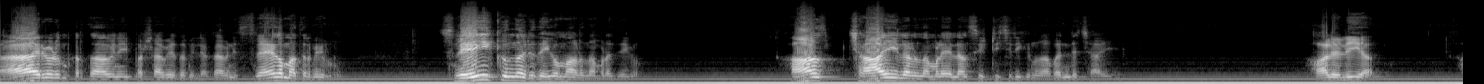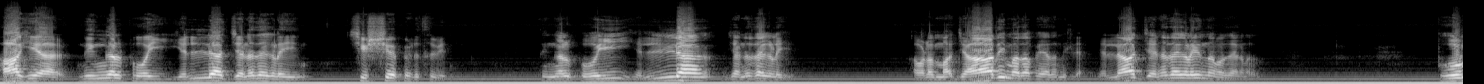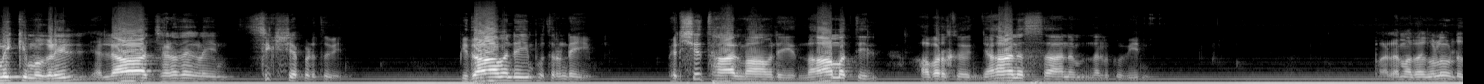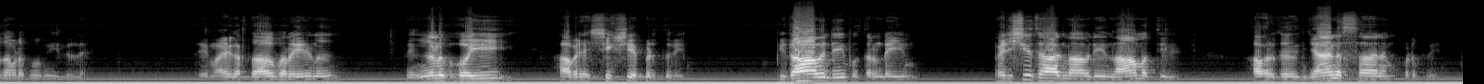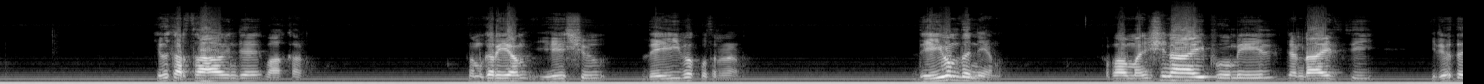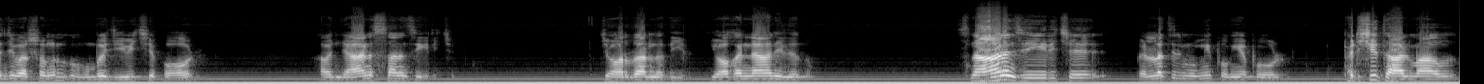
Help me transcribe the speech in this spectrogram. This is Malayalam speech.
ആരോടും കർത്താവിന് പക്ഷാഭേദമില്ല. കർത്താവിന് സ്നേഹം മാത്രമേ ഉള്ളൂ. സ്നേഹിക്കുന്ന ഒരു ദൈവമാണ് നമ്മുടെ ദൈവം. ആ ഛായയിലാണ് നമ്മളെ എല്ലാം സൃഷ്ടിച്ചിരിക്കുന്നത് അവന്റെ ഛായ. ആലൊലിയ ആകിയാൽ നിങ്ങൾ പോയി എല്ലാ ജനതകളെയും ശിക്ഷ്യപ്പെടുത്തുവിൻ നിങ്ങൾ പോയി എല്ലാ ജനതകളെയും. അവിടെ ജാതി മതഭേദമില്ല. എല്ലാ ജനതകളെയും നമ്മൾ പറഞ്ഞേക്കണത് ഭൂമിക്ക് മുകളിൽ എല്ലാ ജനതകളെയും ശിക്ഷപ്പെടുത്തുവിൻ. പിതാവിന്റെയും പുത്രന്റെയും പരിശുദ്ധാത്മാവിന്റെയും നാമത്തിൽ അവർക്ക് ജ്ഞാനസ്ഥാനം നൽകുവിൻ. പല മതങ്ങളും ഉണ്ട് നമ്മുടെ ഭൂമിയിലല്ലേ? ദൈവമായ കർത്താവ് പറയാണ് നിങ്ങൾ പോയി അവരെ ശിക്ഷയപ്പെടുത്തുവിൻ പിതാവിന്റെയും പുത്രന്റെയും പരിശുദ്ധാത്മാവിന്റെയും നാമത്തിൽ അവർക്ക് ജ്ഞാനസ്ഥാനം കൊടുക്കുവിൻ ഇത് കർത്താവിന്റെ വാക്കാണ്. നമുക്കറിയാം യേശു ദൈവപുത്രനാണ്. ദൈവം തന്നെയാണ്. അപ്പോൾ മനുഷ്യനായി ഭൂമിയിൽ രണ്ടായിരത്തി ഇരുപത്തഞ്ച് വർഷങ്ങൾക്ക് മുമ്പ് ജീവിച്ചപ്പോൾ അവൻ ജ്ഞാനസ്ഥാനം സ്വീകരിച്ചു. ജോർദാൻ നദിയിൽ യോഹന്നാനിൽ നിന്നും. സ്നാനം സ്വീകരിച്ച് വെള്ളത്തിൽ മുങ്ങിപ്പൊങ്ങിയപ്പോൾ പരിശുദ്ധാത്മാവ്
